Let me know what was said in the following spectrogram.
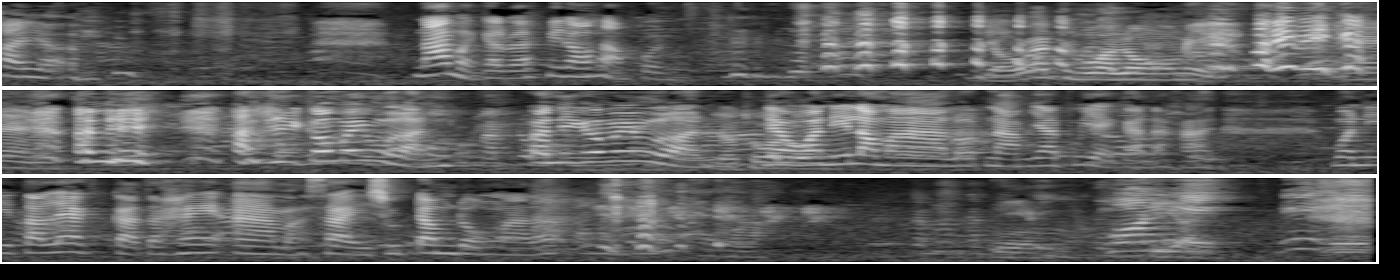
ใครอะ หน้าเหมือนกันไหมพี่น้องสามคน เดี๋ยวก็ทัวร์ลงมาอีก ไม่มีกัน อันนี้ อันนี้ก็ไม่เหมือน อันนี้ก็ไม่เหมือน เดี๋ยววันนี้เรามารดน้ำญาติผู้ใหญ่กันนะคะ วันนี้ตอนแรกกะจะให้อามาใส่ชุดดำดงมาแล้ว นี่คนอีก นี่อีก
